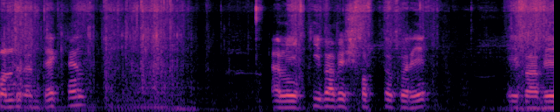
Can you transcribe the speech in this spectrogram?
বন্ধুরা দেখেন আমি কীভাবে শক্ত করে এভাবে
